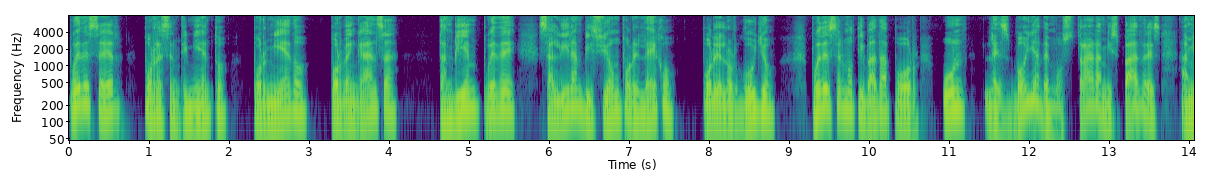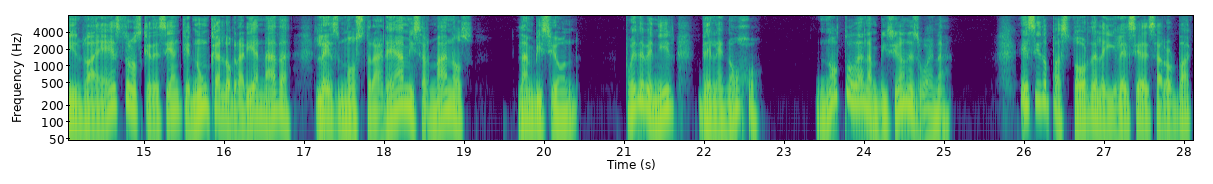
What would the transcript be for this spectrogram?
Puede ser por resentimiento, por miedo, por venganza. También puede salir ambición por el ego. por el orgullo, puede ser motivada por un les voy a demostrar a mis padres, a mis maestros que decían que nunca lograría nada, les mostraré a mis hermanos. La ambición puede venir del enojo. No toda la ambición es buena. He sido pastor de la iglesia de Saddleback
